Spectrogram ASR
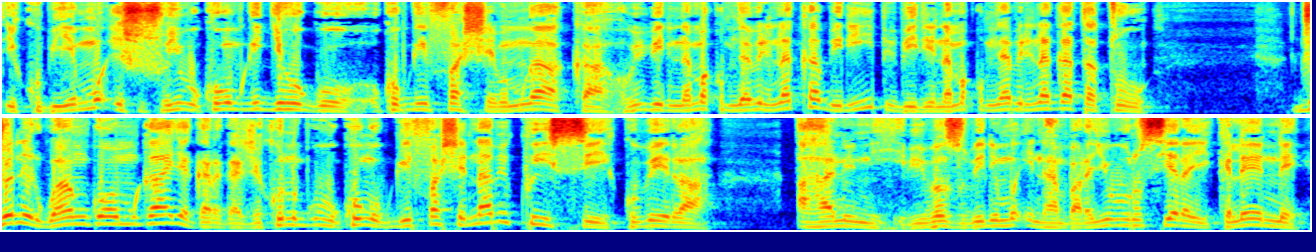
Ikubiyemo ishusho y'ubukungu bw'igihugu uko bwifashe mu mwaka wa bibiri na makumyabiri na kabiri bibiri na makumyabiri na gatatu. John rwangombwa yagaragaje ko nubwo ubukungu bwifashe nabi ku isi kubera ahanini ibibazo birimo intambara y'uburusiya na ikirere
